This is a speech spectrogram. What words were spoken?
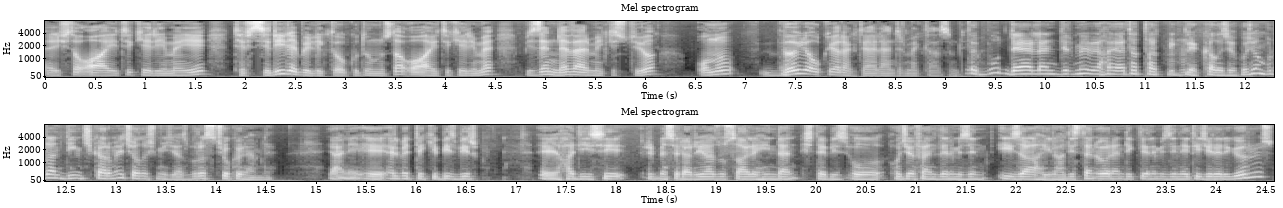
E, işte o ayeti kerimeyi tefsiriyle birlikte okuduğumuzda o ayeti kerime bize ne vermek istiyor onu böyle evet. okuyarak değerlendirmek lazım değil Tabii mi? Bu değerlendirme ve hayata tatbikle Hı-hı. kalacak hocam. Buradan din çıkarmaya çalışmayacağız. Burası çok önemli. Yani e, elbette ki biz bir e, hadisi mesela Riyazu Salihinden işte biz o hoca efendilerimizin izahıyla hadisten öğrendiklerimizi neticeleri görürüz.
